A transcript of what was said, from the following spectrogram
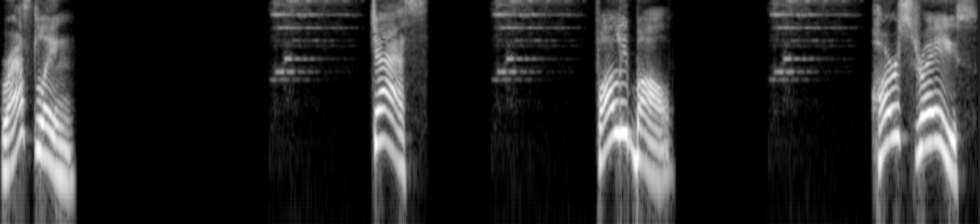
Wrestling. Chess. Volleyball. Horse race.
